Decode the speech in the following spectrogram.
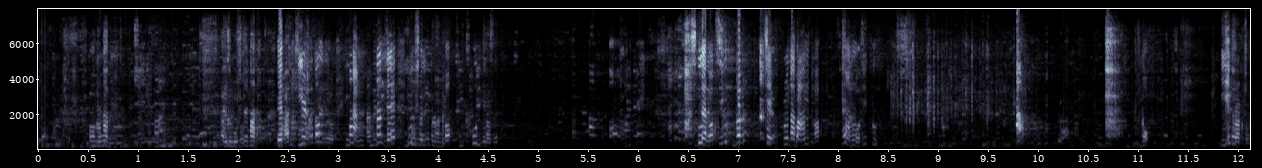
그래서 못 봐. 내가 기회를 얻어요. 이거 안 되는데 이거 전에 그런 거 코디 가서. 아, 진짜 지금 나 제, 그러다 망한다. 그냥 뭐지? 아, 뭐 이게 그렇죠.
